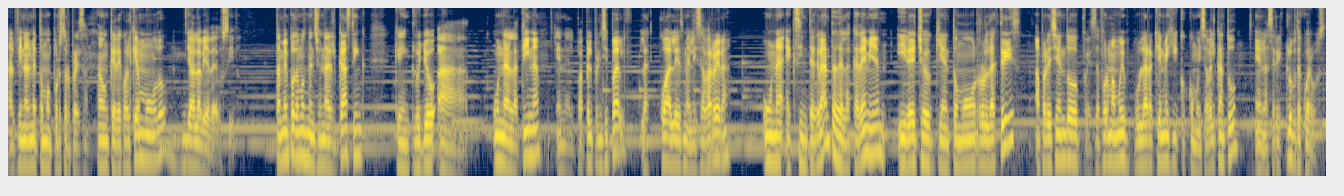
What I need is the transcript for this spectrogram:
al final me tomó por sorpresa, aunque de cualquier modo ya lo había deducido. También podemos mencionar el casting, que incluyó a una latina en el papel principal, la cual es Melissa Barrera, una ex integrante de la academia y de hecho quien tomó rol de actriz, apareciendo pues de forma muy popular aquí en México como Isabel Cantú en la serie Club de Cuervos.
